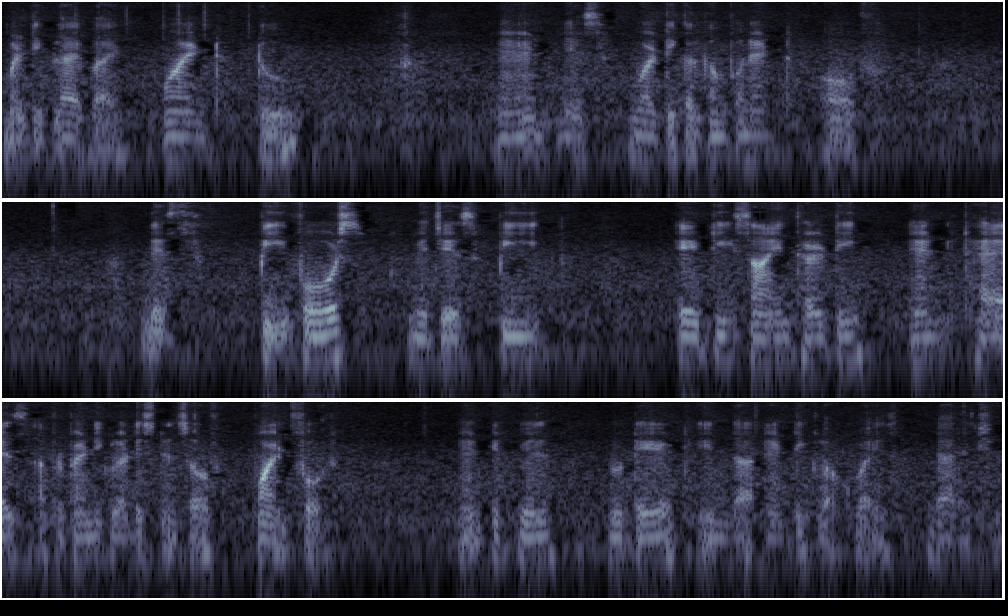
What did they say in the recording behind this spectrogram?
multiply by 0.2 and this vertical component of this p force which is p 80 sine 30 and it has a perpendicular distance of 0.4 and it will rotate in the anti-clockwise direction.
